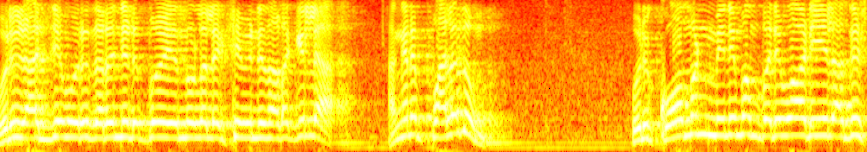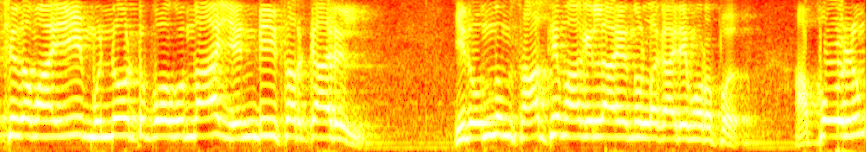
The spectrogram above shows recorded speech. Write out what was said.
ഒരു രാജ്യം ഒരു തെരഞ്ഞെടുപ്പ് എന്നുള്ള ലക്ഷ്യം ഇനി നടക്കില്ല. അങ്ങനെ പലതും. ഒരു കോമൺ മിനിമം പരിപാടിയിൽ അധിഷ്ഠിതമായി മുന്നോട്ട് പോകുന്ന എൻ ഡി സർക്കാരിൽ ഇതൊന്നും സാധ്യമാകില്ല എന്നുള്ള കാര്യം ഉറപ്പ്. അപ്പോഴും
